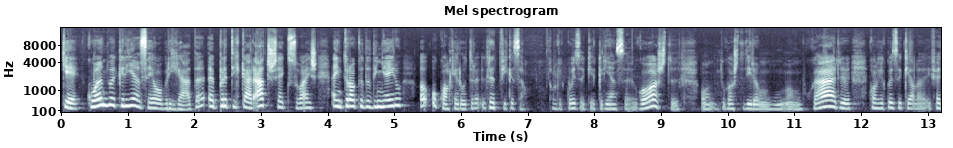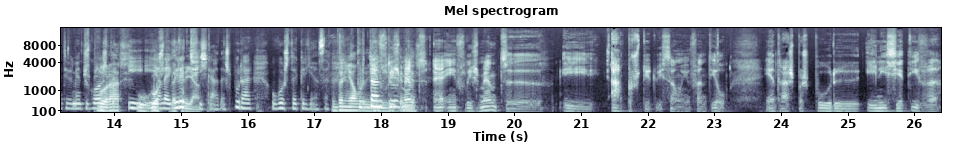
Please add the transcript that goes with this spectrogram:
que é quando a criança é obrigada a praticar atos sexuais em troca de dinheiro ou, ou qualquer outra gratificação qualquer coisa que a criança goste, ou goste de ir a um, a um lugar, qualquer coisa que ela efetivamente explorar gosta e, e ela é gratificada, criança. explorar o gosto da criança. Daniel, Portanto, infelizmente, é, infelizmente e há prostituição infantil, entre aspas, por uh, iniciativa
